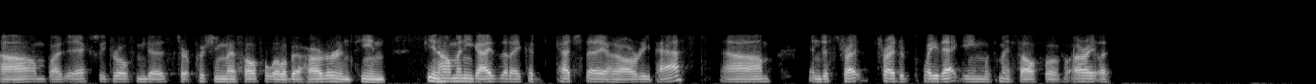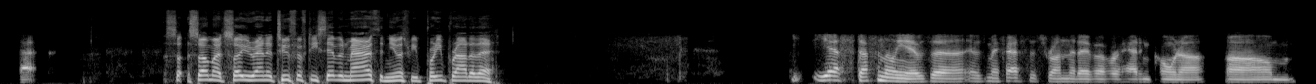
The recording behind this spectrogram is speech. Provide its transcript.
Um, but it actually drove me to start pushing myself a little bit harder and seeing seeing how many guys that I could catch that I had already passed. Um, and just try try to play that game with myself of all right, let's So, so much so you ran a 257 marathon. You must be pretty proud of that. Yes, definitely. It was a it was my fastest run that I've ever had in Kona. Um,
